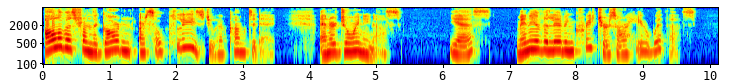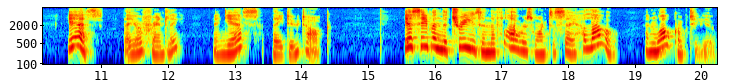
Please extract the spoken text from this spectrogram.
All of us from the garden are so pleased you have come today and are joining us. Yes, many of the living creatures are here with us. Yes, they are friendly, and yes, they do talk. Yes, even the trees and the flowers want to say hello and welcome to you.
